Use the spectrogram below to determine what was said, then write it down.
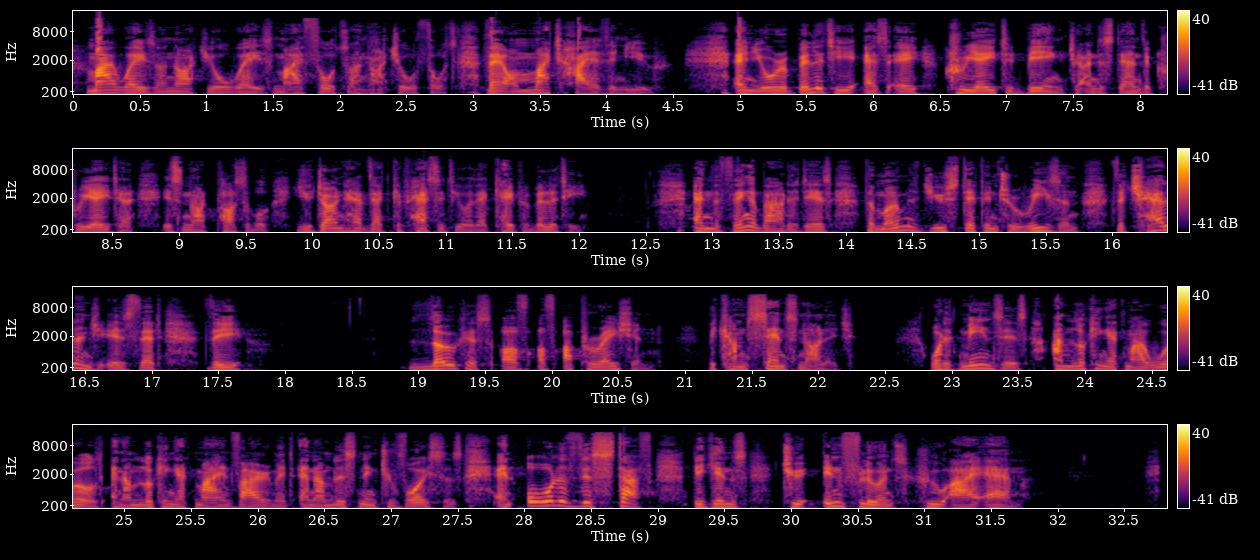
My ways are not your ways. My thoughts are not your thoughts. They are much higher than you. And your ability as a created being to understand the Creator is not possible. You don't have that capacity or that capability. And the thing about it is, the moment you step into reason, the challenge is that the locus of, of operation becomes sense knowledge. What it means is, I'm looking at my world and I'm looking at my environment and I'm listening to voices. And all of this stuff begins to influence who I am.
